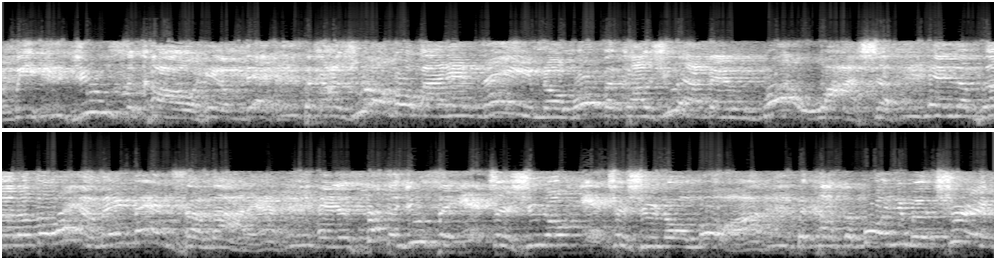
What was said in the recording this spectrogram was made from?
And we used to call him that. Because you don't go by that name no more because you have been well washed in the blood of the Lamb. Amen, somebody. And stuff that used to interest you don't interest you no more. uh, Because the more you mature in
